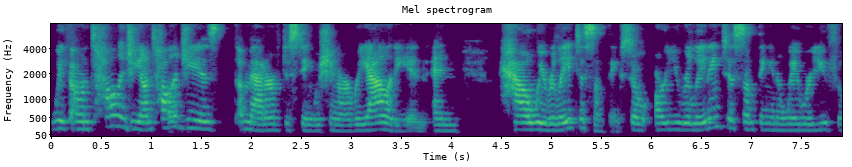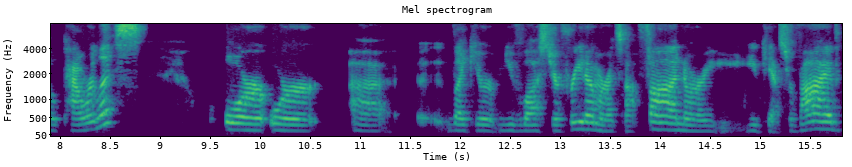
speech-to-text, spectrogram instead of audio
with ontology, ontology is a matter of distinguishing our reality and and how we relate to something. So are you relating to something in a way where you feel powerless, or or uh, like you're you've lost your freedom, or it's not fun, or you, you can't survive?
